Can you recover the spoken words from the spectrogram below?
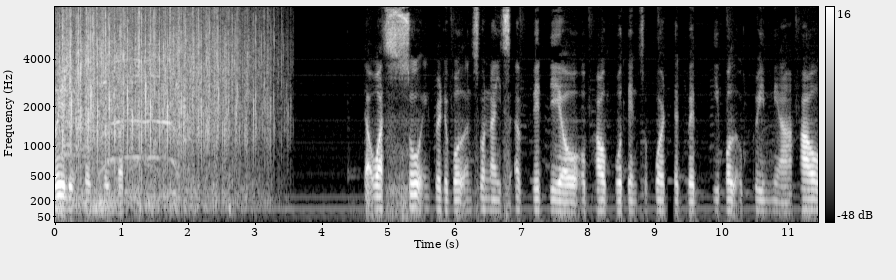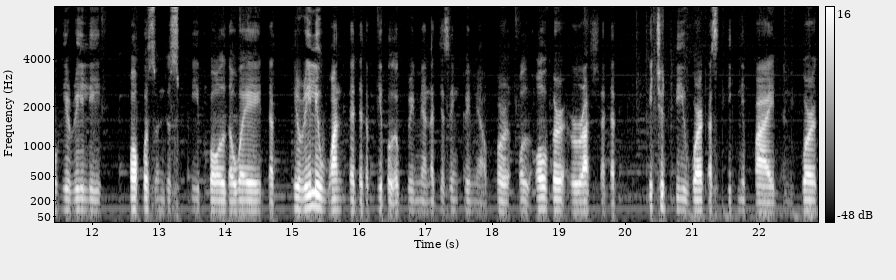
Really incredible but that was so incredible and so nice a video of how Putin supported with people of Crimea, how he really focused on those people, the way that he really wanted that the people of Crimea, not just in Crimea, for all over Russia, that it should be work as dignified and work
